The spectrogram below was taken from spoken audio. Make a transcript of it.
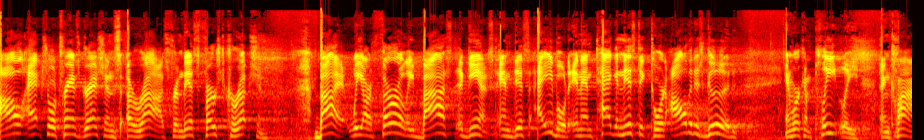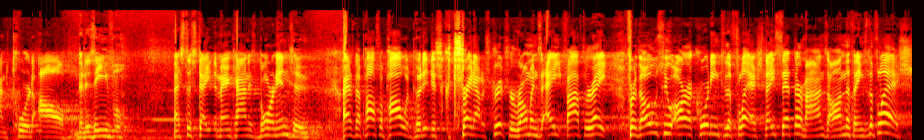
All actual transgressions arise from this first corruption. By it, we are thoroughly biased against and disabled and antagonistic toward all that is good, and we're completely inclined toward all that is evil. That's the state that mankind is born into. As the Apostle Paul would put it, just straight out of Scripture, Romans 8, 5 through 8. For those who are according to the flesh, they set their minds on the things of the flesh.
